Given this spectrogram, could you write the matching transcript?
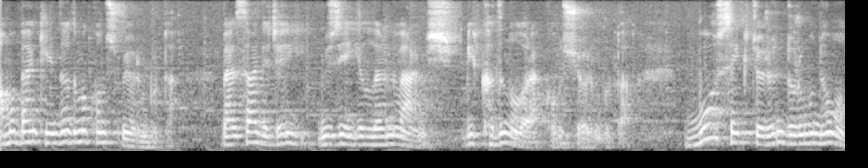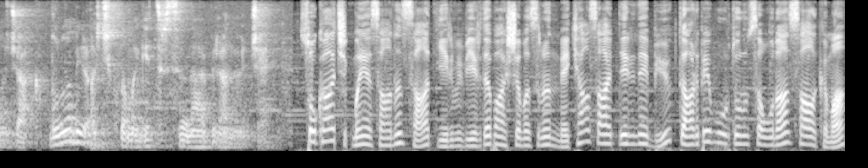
Ama ben kendi adıma konuşmuyorum burada. Ben sadece müziğe yıllarını vermiş bir kadın olarak konuşuyorum burada. Bu sektörün durumu ne olacak? Buna bir açıklama getirsinler bir an önce. Sokağa çıkma yasağının saat 21'de başlamasının mekan sahiplerine büyük darbe vurduğunu savunan Salkım'a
